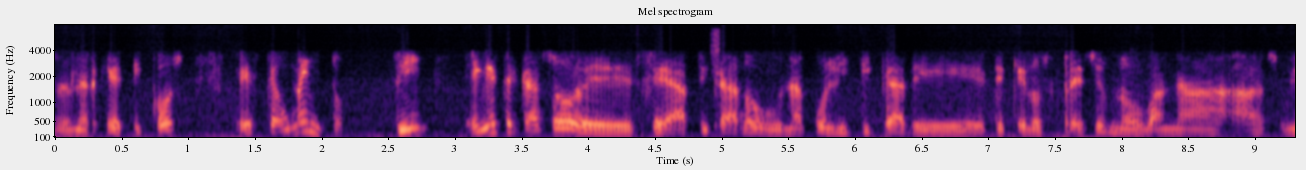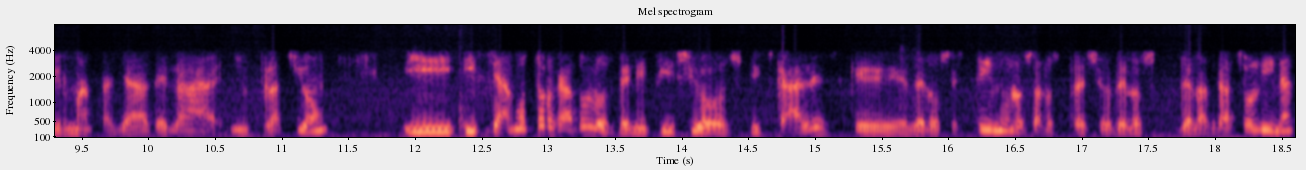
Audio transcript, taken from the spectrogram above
energéticos, este aumento, ¿sí? En este caso eh, se ha aplicado una política de, de que los precios no van a, a subir más allá de la inflación y, y se han otorgado los beneficios fiscales que de los estímulos a los precios de los de las gasolinas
